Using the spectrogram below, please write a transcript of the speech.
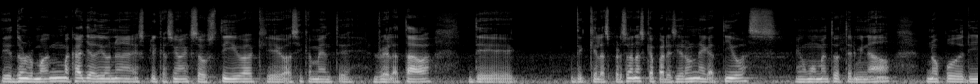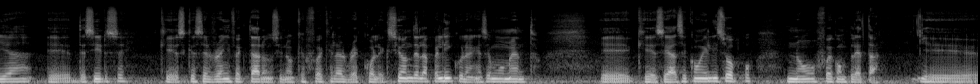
Eh, don Román Macaya dio una explicación exhaustiva que básicamente relataba de, que las personas que aparecieron negativas en un momento determinado no podría eh, decirse que es que se reinfectaron, sino que fue que la recolección de la película en ese momento que se hace con el hisopo no fue completa. Eh,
